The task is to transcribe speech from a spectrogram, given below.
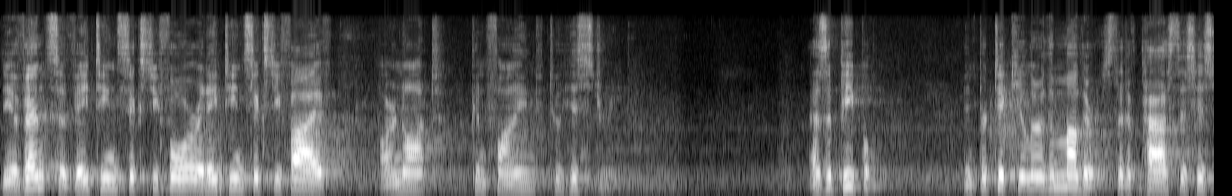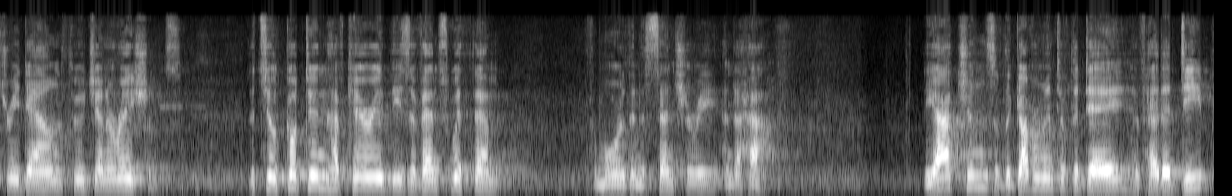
the events of 1864 and 1865 are not confined to history. As a people, in particular the mothers that have passed this history down through generations, the Chilcotin have carried these events with them for more than a century and a half. The actions of the government of the day have had a deep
